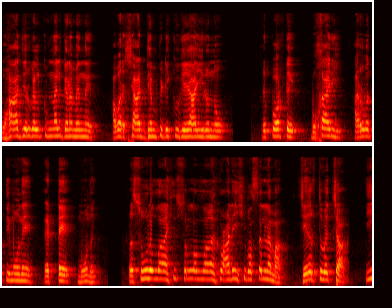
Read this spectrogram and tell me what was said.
മുഹാജിറുകൾക്കും നൽകണമെന്ന് അവർ ശാഠ്യം പിടിക്കുകയായിരുന്നു. റിപ്പോർട്ട് ബുഖാരി അറുപത്തിമൂന്ന് എട്ട് മൂന്ന്. റസൂലുള്ളാഹി സ്വല്ലല്ലാഹു അലൈഹി വസല്ലമ ചേർത്തുവെച്ച ഈ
